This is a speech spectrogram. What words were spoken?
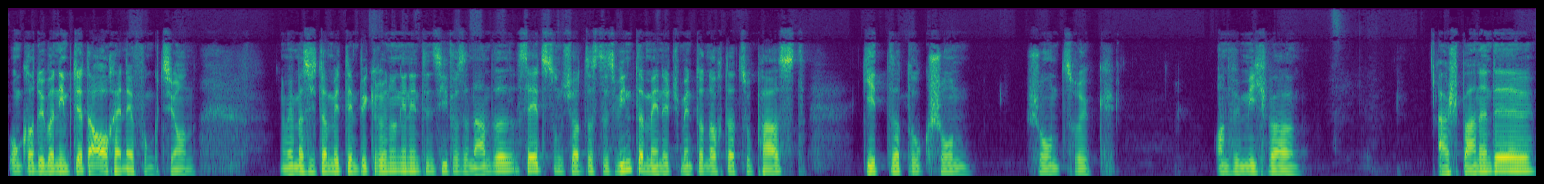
Unkraut übernimmt ja da auch eine Funktion. Und wenn man sich da mit den Begrünungen intensiv auseinandersetzt und schaut, dass das Wintermanagement dann auch dazu passt, geht der Druck schon, schon zurück. Und für mich war eine spannende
